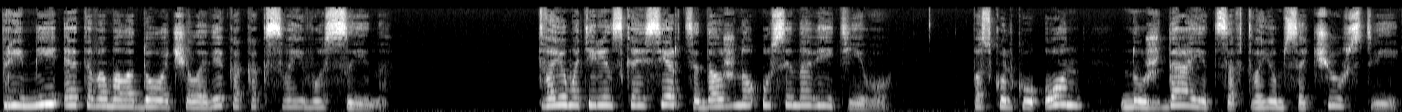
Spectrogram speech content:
«Прими этого молодого человека как своего сына. Твое материнское сердце должно усыновить его» поскольку он нуждается в твоем сочувствии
